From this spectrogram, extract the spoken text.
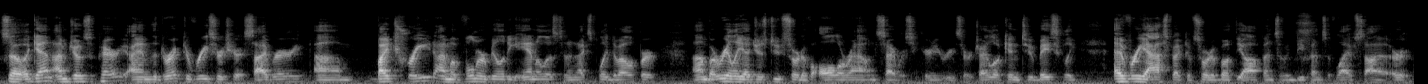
So again, I'm Joseph Perry. I am the Director of Research here at Cybrary. Um, by trade, I'm a vulnerability analyst and an exploit developer, um, but really I just do sort of all-around cybersecurity research. I look into basically every aspect of sort of both the offensive and defensive lifestyle or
